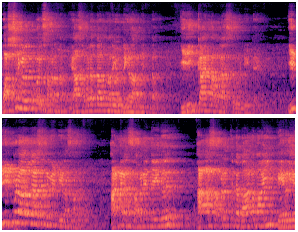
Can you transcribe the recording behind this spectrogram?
വർഷങ്ങൾക്ക് ഒരു സമരം നടത്തി. ആ സമരം എന്താണെന്ന് അറിയോ നിങ്ങൾ അറിഞ്ഞിട്ടുണ്ടാവും. ഇരിക്കാനുള്ള അവകാശത്തിന് വേണ്ടിയിട്ട് ഇരിപ്പിട അവകാശത്തിന് വേണ്ടിയുള്ള സമരം. അങ്ങനെ സമരം ചെയ്ത് ആ സമരത്തിന്റെ ഭാഗമായി കേരളീയ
